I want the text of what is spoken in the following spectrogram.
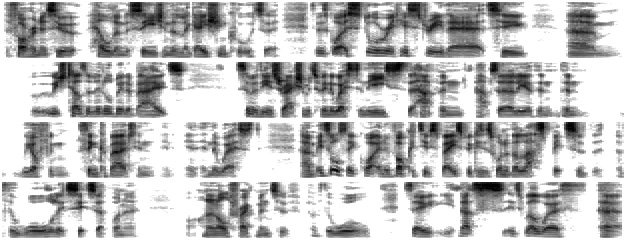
the foreigners who are held under siege in the legation quarter. So there's quite a storied history there to um, which tells a little bit about some of the interaction between the West and the East that happened perhaps earlier than than we often think about in in, in the West. Um, it's also quite an evocative space because it's one of the last bits of the of the wall. It sits up on a on an old fragment of, of the wall. So that's it's well worth uh,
